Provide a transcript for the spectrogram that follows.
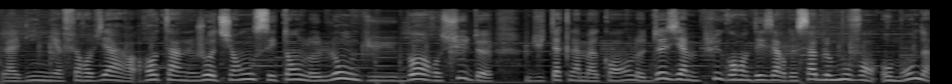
La ligne ferroviaire Rotan-Zhoutian s'étend le long du bord sud du Taklamakan, le deuxième plus grand désert de sable mouvant au monde.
